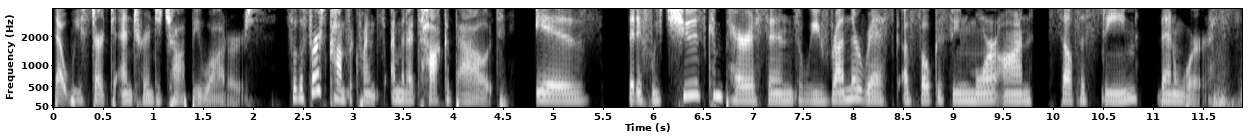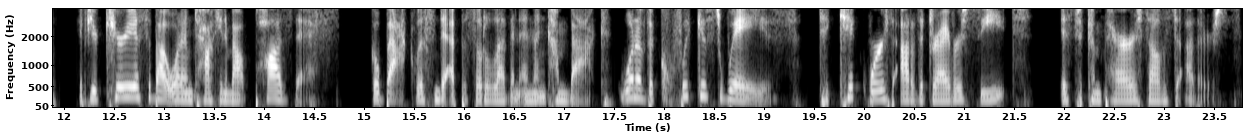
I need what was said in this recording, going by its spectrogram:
that we start to enter into choppy waters. So the first consequence I'm going to talk about is that if we choose comparisons, we run the risk of focusing more on self esteem than worth. If you're curious about what I'm talking about, pause this, go back, listen to episode 11, and then come back. One of the quickest ways to kick worth out of the driver's seat is to compare ourselves to others.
